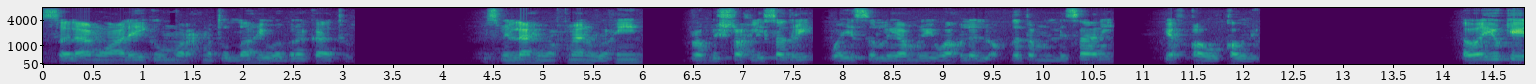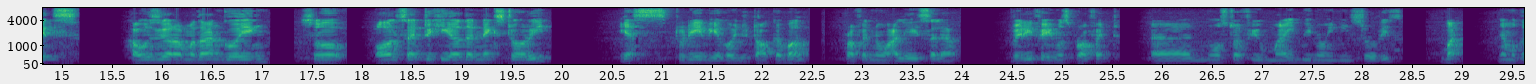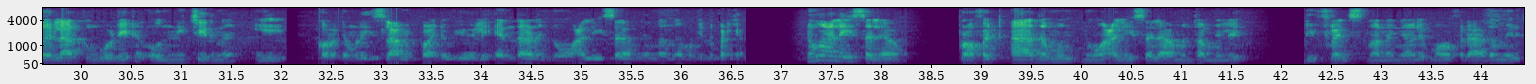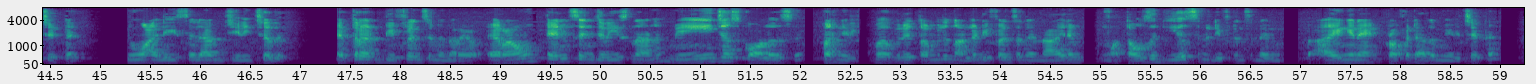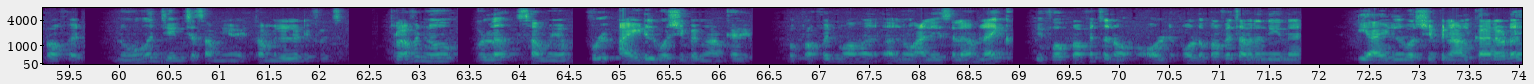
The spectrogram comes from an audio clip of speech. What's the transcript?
السلام عليكم ورحمة الله وبركاته بسم الله الرحمن الرحيم رب اشرح لي صدري ويسر لي أمري واحلل عقدة من لساني يفقه قولي How are you kids? How's your Ramadan going? So, all set to hear the next story? Yes, today we are going to talk about Prophet Noah alayhi salam. Very famous prophet, and most of you might be knowing his stories. നമുക്ക് എല്ലാവർക്കും കൂടിയിട്ട് ഒന്നിച്ചിരുന്ന് ഈ നമ്മൾ Islamic point of വ്യൂവിൽ എന്താണ് നൂ അലൈഹി സ്വലാം നിന്ന് നമുക്ക് ഇന്ന് പഠിക്കാം. നൂ അലൈഹി സ്വലാം പ്രോഫറ്റ് ആദമും നൂ അലൈഹി സ്വലാമും തമ്മിൽ ഡിഫറൻസ് എന്ന് പറഞ്ഞു കഴിഞ്ഞാൽ പ്രോഫറ്റ് ആദം മരിച്ചിട്ട് നൂ അലൈഹി സ്വലാം ജനിച്ചത് എത്ര ഡിഫറൻസ് ഉണ്ടെന്ന് അറിയോ അറൌണ്ട് ടെൻ സെഞ്ചുറീസ് എന്നാണ് മേജർ സ്കോളേഴ്സ് പറഞ്ഞിരിക്കുന്നത്. അപ്പൊ അവർ തമ്മിൽ നല്ല ഡിഫറൻസ് ഉണ്ടായിരുന്നു. ആയിരം തൗസൻഡ് ഇയേഴ്സിന്റെ ഡിഫറൻസ് ഉണ്ടായിരുന്നു. എങ്ങനെ പ്രോഫറ്റ് ആദം മരിച്ചിട്ട് പ്രോഫറ്റ് നൂഹ് ജനിച്ച സമയമായി തമ്മിലുള്ള ഡിഫറൻസ് പ്രോഫറ്റ് നൂ ഉള്ള സമയം ഫുൾ ഐഡൽ വർഷിപ്പിംഗ് ആൾക്കാരായിരുന്നു ഇപ്പൊ പ്രോഫറ്റ് മുഹമ്മദ് നൂ അലൈഹി സ്വലാം like before prophets old prophets അവരെന്ത് ചെയ്യുന്ന? ഈ ഐഡൽ വർഷിപ്പിന് ആൾക്കാരോട്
